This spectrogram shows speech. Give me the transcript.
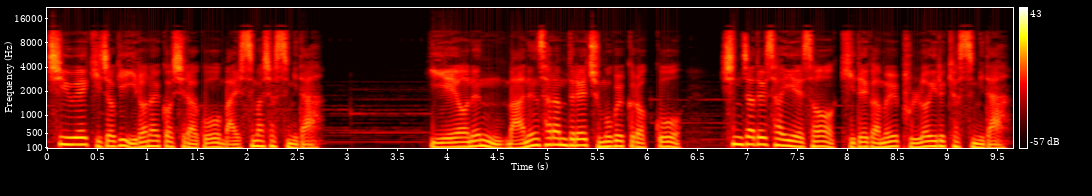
치유의 기적이 일어날 것이라고 말씀하셨습니다. 이 예언은 많은 사람들의 주목을 끌었고 신자들 사이에서 기대감을 불러일으켰습니다.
